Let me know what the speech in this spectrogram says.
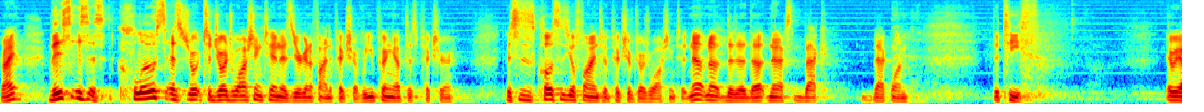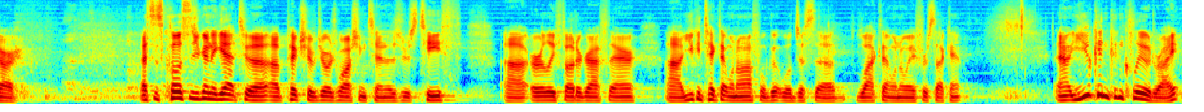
Right? This is as close as to George Washington as you're going to find a picture of. Will you bring up this picture? This is as close as you'll find to a picture of George Washington. No, no, the, the, the next back, back one. The teeth. There we are. That's as close as you're going to get to a, a picture of George Washington. There's his teeth, uh, early photograph there. Uh, you can take that one off. We'll, go, we'll just uh, black that one away for a second. Now, you can conclude, right,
